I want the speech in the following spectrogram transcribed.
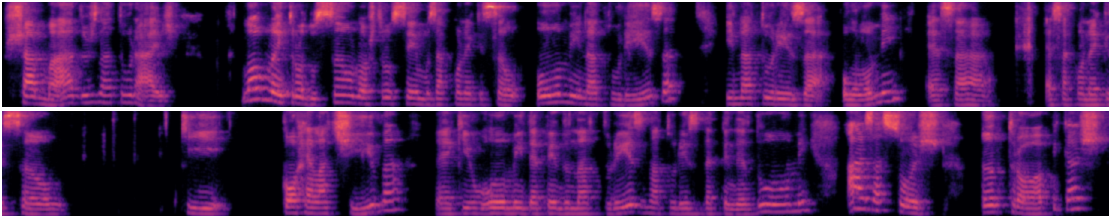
chamados naturais. Logo na introdução, nós trouxemos a conexão homem-natureza e natureza-homem, essa, essa conexão que correlativa, né, que o homem depende da natureza, natureza dependendo do homem, as ações antrópicas,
